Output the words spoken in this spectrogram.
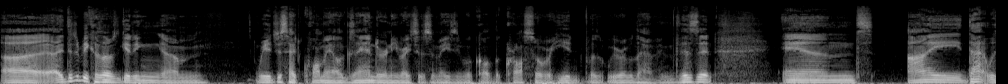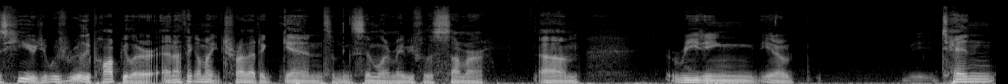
uh, I did it because I was getting. Um, we had just had Kwame Alexander, and he writes this amazing book called The Crossover. He had, we were able to have him visit, and I that was huge. It was really popular, and I think I might try that again, something similar, maybe for the summer. Um, reading, you know, 10,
